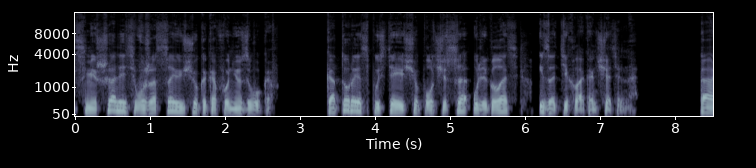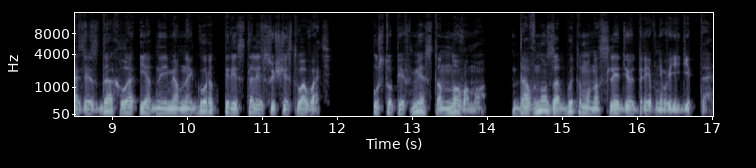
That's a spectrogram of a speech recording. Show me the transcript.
смешались в ужасающую какофонию звуков, которая спустя еще полчаса улеглась и затихла окончательно. Оазис Дахла и одноименный город перестали существовать, уступив место новому, давно забытому наследию Древнего Египта.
